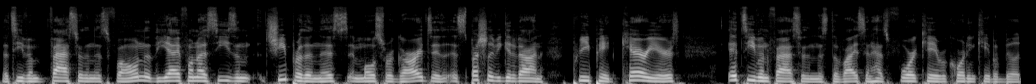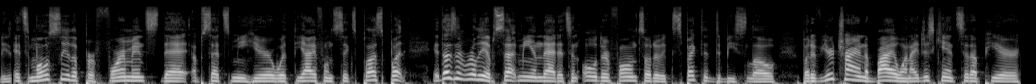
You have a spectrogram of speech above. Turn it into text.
that's even faster than this phone, the iPhone SE is cheaper than this in most regards, especially if you get it on prepaid carriers. It's even faster than this device and has 4K recording capabilities. It's mostly the performance that upsets me here with the iPhone 6 Plus, but it doesn't really upset me in that it's an older phone, so to expect it to be slow. But if you're trying to buy one, I just can't sit up here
